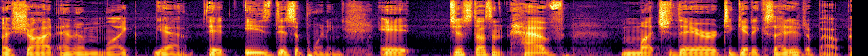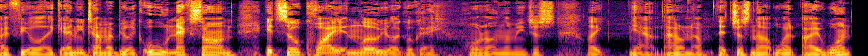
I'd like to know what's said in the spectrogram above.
a shot and I'm like, yeah, it is disappointing. It just doesn't have much there to get excited about. I feel like anytime I'd be like, "Ooh, next song." It's so quiet and low. You're like, "Okay, hold on, let me just like, yeah, I don't know. It's just not what I want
